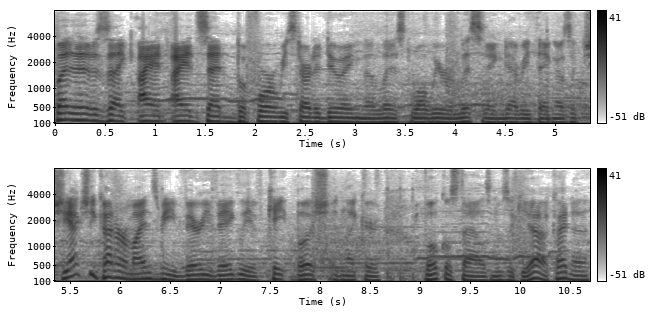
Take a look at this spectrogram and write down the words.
But it was like I had I had said before we started doing the list while we were listening to everything. I was like, she actually kind of reminds me very vaguely of Kate Bush and like her vocal styles, and I was like, yeah, kind of.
